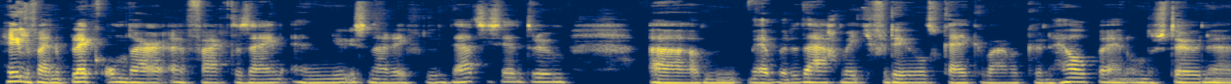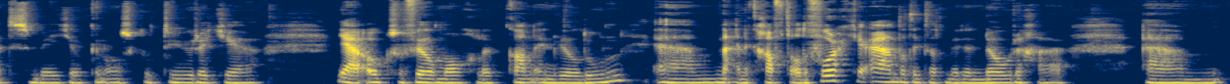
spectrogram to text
hele fijne plek om daar uh, vaak te zijn. En nu is het naar revalidatiecentrum. Um, we hebben de dagen een beetje verdeeld, kijken waar we kunnen helpen en ondersteunen. Het is een beetje ook in onze cultuur dat je ja, ook zoveel mogelijk kan en wil doen. Um, nou, en ik gaf het al de vorige keer aan dat ik dat met een nodige um,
